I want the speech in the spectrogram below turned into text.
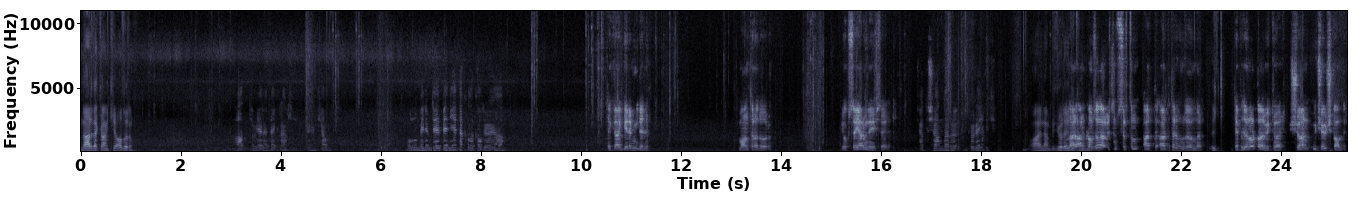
Nerede kanki? Alırım. Attım yere tekrar. Benimki almış. Oğlum benim DP niye takılı kalıyor ya? Tekrar geri mi gidelim? Mantıra doğru. Yoksa yer mi değiştirelim? Çatışanları göreydik. Aynen bir göreydik. Bunlar ama. arkamızdalar bizim sırtım arka, arka tarafımızda onlar. İk- Tepelerin oradalar büyük ihtimal. Şu an 3'e 3 kaldık.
